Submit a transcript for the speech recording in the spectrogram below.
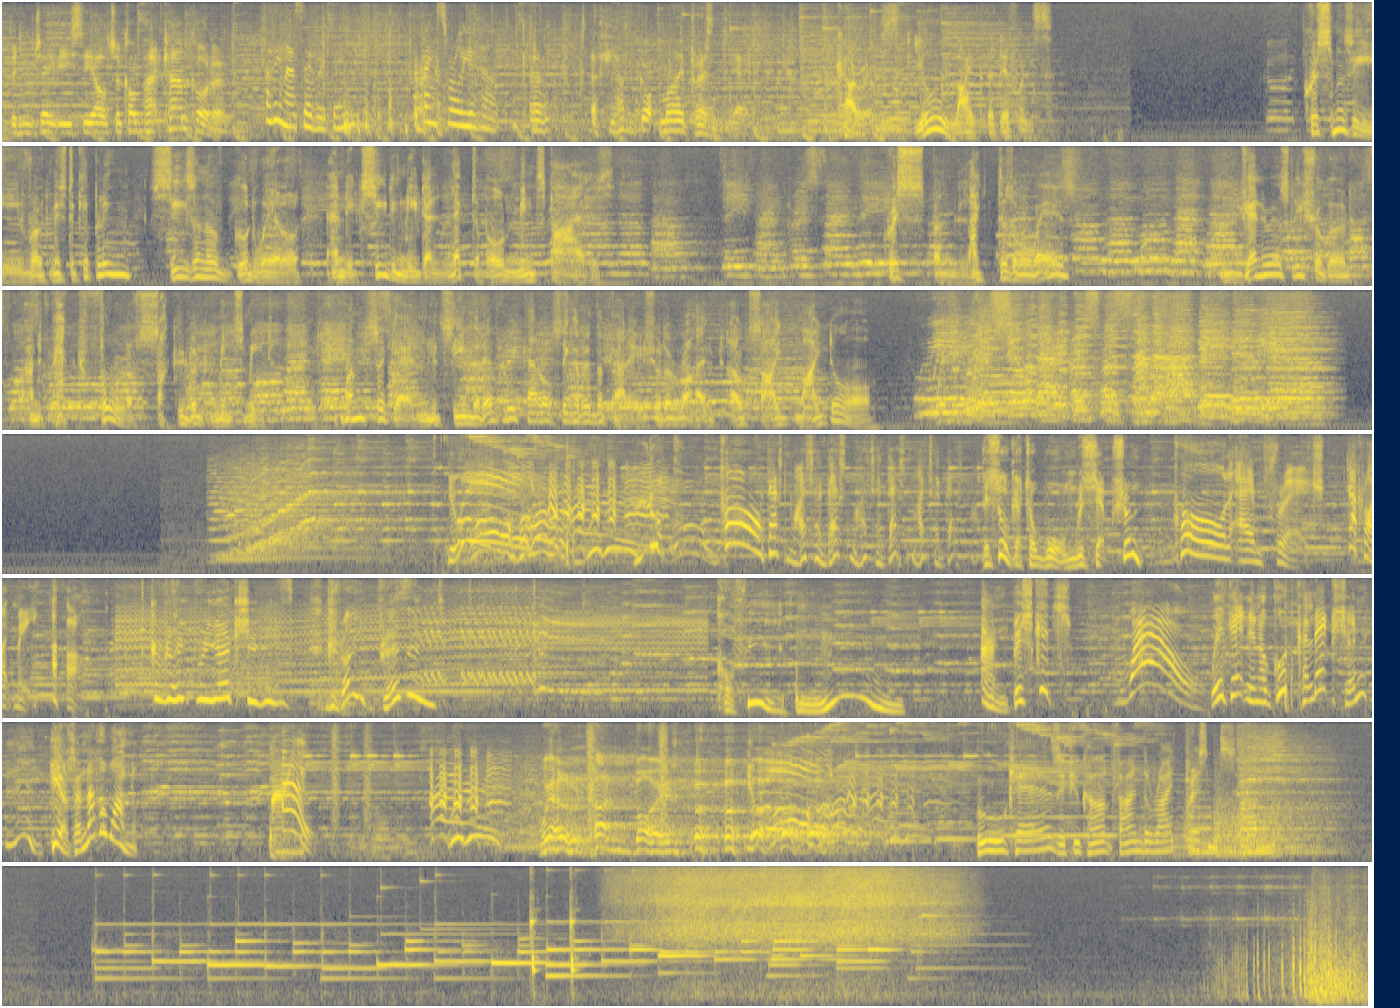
The new JVC Ultra Compact camcorder. I think that's everything. Thanks for all your help. Uh, if you haven't got my present yet. Curry's. You'll like the difference. Christmas Eve, wrote Mr. Kipling, season of goodwill and exceedingly delectable mince pies. Crisp and light as always, generously sugared and packed full of succulent mincemeat. Once again, it seemed that every carol singer in the parish had arrived outside my door. We wish you a Merry Christmas and a Happy New Year. Oh, that's nice, and that's nice, and that's nice, and that's nice. This'll get a warm reception. Cool and fresh, just like me. Great reactions. Great present. Coffee. Mmm. And biscuits. wow! We're getting a good collection. Mm. Here's another one. Oh! Well done, boys. Who cares if you can't find the right presents?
